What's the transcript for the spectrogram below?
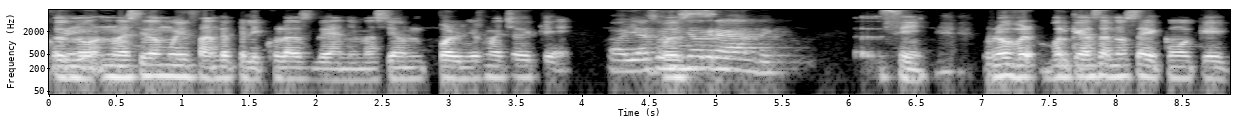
pues no, no he sido muy fan de películas de animación por el mismo hecho de que Ah, ya es un Pues- niño grande. Sí, porque, o sea, no sé, como que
